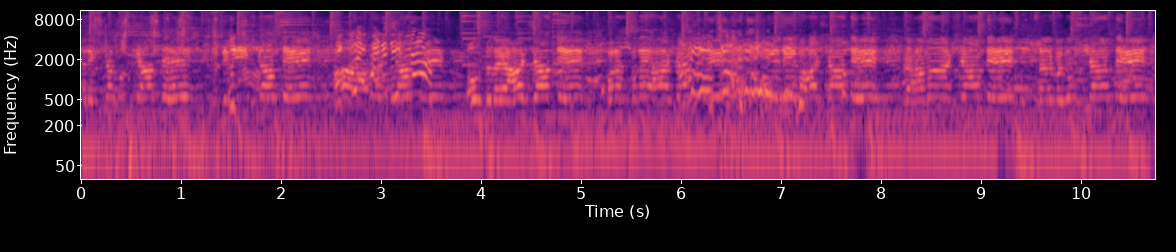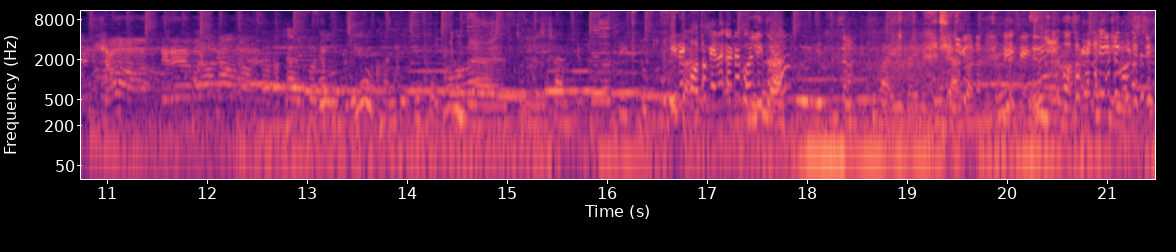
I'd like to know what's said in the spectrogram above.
अंतरिक्ष शांते पृथ्वी शांते एखाने दिन ना. औषधय शांते वनस्पतय शांते ये देवः शांते ब्रह्मा शांते सर्वगुण शांते शांतिरेव তারপর এই যে ওখান থেকে ফটো আমরা চলে শান্তিপুরাতে একটু ঘুরে কিরে, কত কেনাকাটা করলি তোরা? রাত হয়ে গেছে একটু বাইরে বাইরে দিয়ে যা দেখাতে এই যে, কত কেনাকাটা করেছিস?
